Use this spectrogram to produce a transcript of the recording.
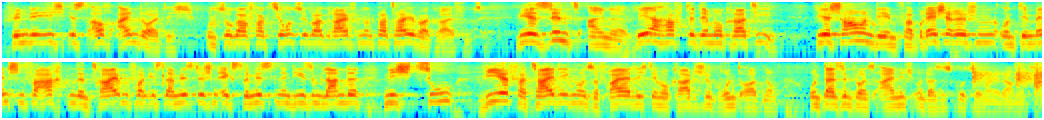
finde ich, ist auch eindeutig und sogar fraktionsübergreifend und parteiübergreifend. Wir sind eine wehrhafte Demokratie. Wir schauen dem verbrecherischen und dem menschenverachtenden Treiben von islamistischen Extremisten in diesem Lande nicht zu. Wir verteidigen unsere freiheitlich-demokratische Grundordnung. Und da sind wir uns einig, und das ist gut so, meine Damen und Herren.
